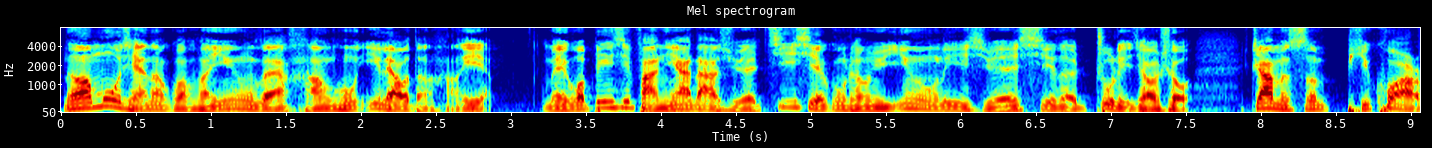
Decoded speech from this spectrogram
那么目前呢，广泛应用在航空、医疗等行业。美国宾夕法尼亚大学机械工程与应用力学系的助理教授詹姆斯·皮库尔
